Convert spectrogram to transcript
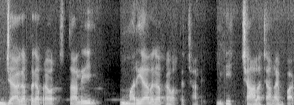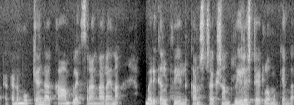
జాగ్రత్తగా ప్రవర్తించాలి. మర్యాదగా ప్రవర్తించాలి. ఇది చాలా చాలా ఇంపార్టెంట్. అండి ముఖ్యంగా కాంప్లెక్స్ రంగాలైన మెడికల్ ఫీల్డ్ కన్స్ట్రక్షన్ రియల్ ఎస్టేట్లో ముఖ్యంగా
